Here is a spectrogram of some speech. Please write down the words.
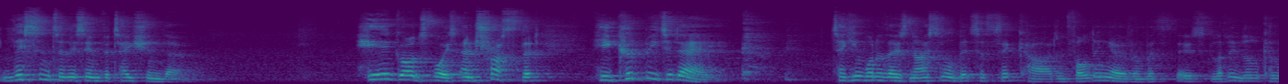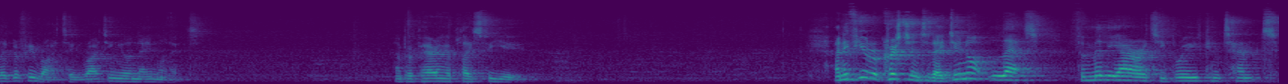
Listen to this invitation, though. Hear God's voice and trust that he could be today taking one of those nice little bits of thick card and folding over with those lovely little calligraphy writing, writing your name on it, and preparing a place for you. And if you're a Christian today, do not let familiarity breed contempt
